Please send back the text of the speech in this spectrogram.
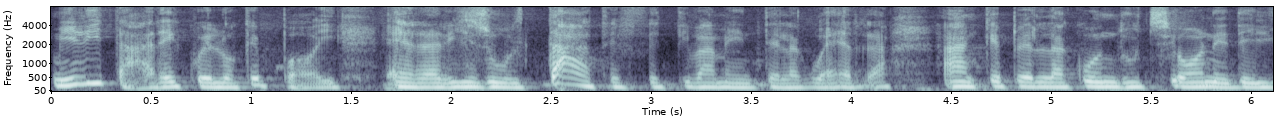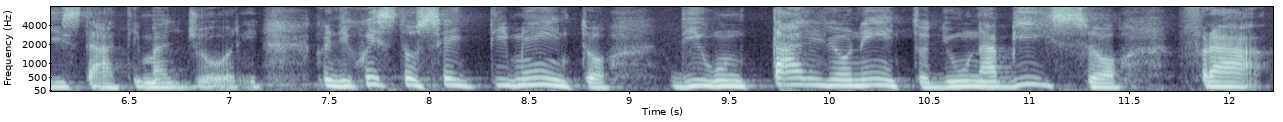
militare quello che poi era risultata effettivamente la guerra, anche per la conduzione degli stati maggiori. Quindi questo sentimento di un taglio netto, di un abisso fra,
